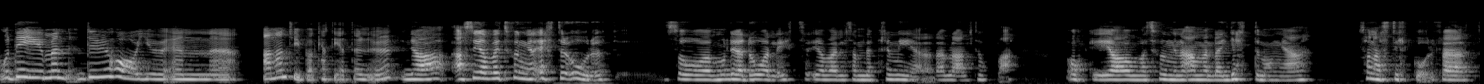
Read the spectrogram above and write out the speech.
och det är ju, men du har ju en eh, annan typ av kateter nu. Ja, alltså jag var ju tvungen efter Orup så mådde jag dåligt. Jag var liksom deprimerad över alltihopa. Och jag var tvungen att använda jättemånga sådana stickor för att,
